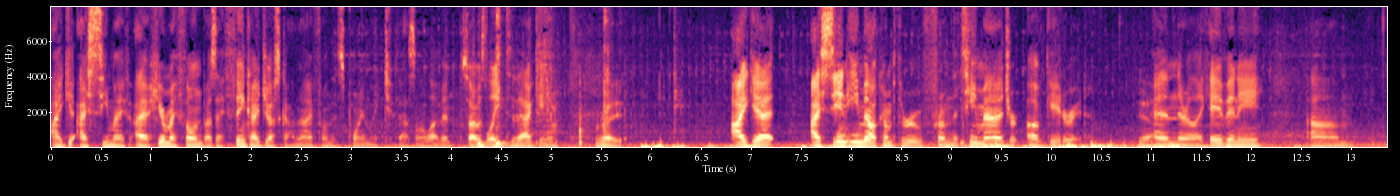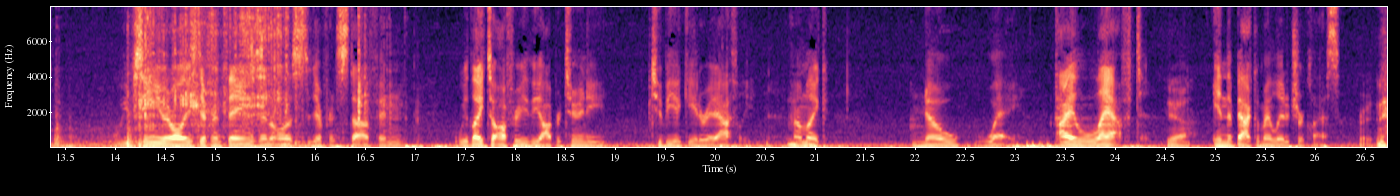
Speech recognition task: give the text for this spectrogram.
I get, I see my, I hear my phone buzz. I think I just got an iPhone at this point, like 2011. So I was late to that game. Right. I get, I see an email come through from the team manager of Gatorade. Yeah. and they're like, "Hey, Vinny, um, we've seen you at all these different things and all this different stuff, and we'd like to offer you the opportunity to be a Gatorade athlete." And I'm like, "No way!" I laughed yeah. in the back of my literature class, Right.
